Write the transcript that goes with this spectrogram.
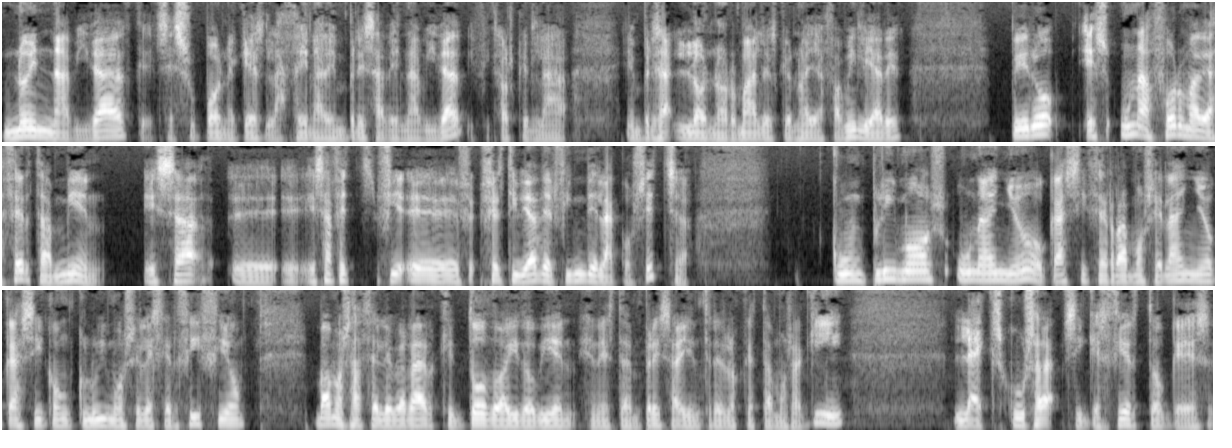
no en Navidad, que se supone que es la cena de empresa de Navidad, y fijaos que en la empresa lo normal es que no haya familiares, pero es una forma de hacer también esa, eh, esa eh, festividad del fin de la cosecha. Cumplimos un año o casi cerramos el año, casi concluimos el ejercicio. Vamos a celebrar que todo ha ido bien en esta empresa y entre los que estamos aquí. La excusa sí que es cierto que es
